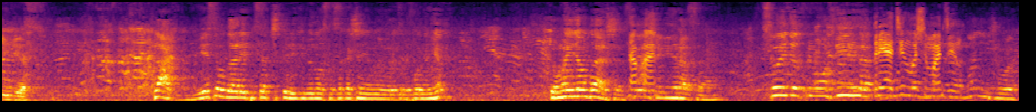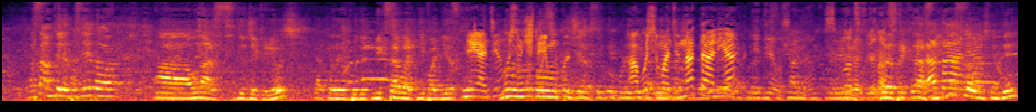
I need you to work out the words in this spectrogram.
и вес. Так, если у Дарьи 5490 сокращения номера телефона нет, то мы идем дальше. Давай. Следующая генерация. Все идет в прямом эфире. 3181. Но ничего. На самом деле, после этого а, у нас диджей Кириллович, который будет миксовать не по-детски. 3-1, Ну, и 84. мы тоже всю группу людей, А, которые 8-1. пришли Наталья. до которые вместе с нами 17, провели этот прекрасный день, солнечный день.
